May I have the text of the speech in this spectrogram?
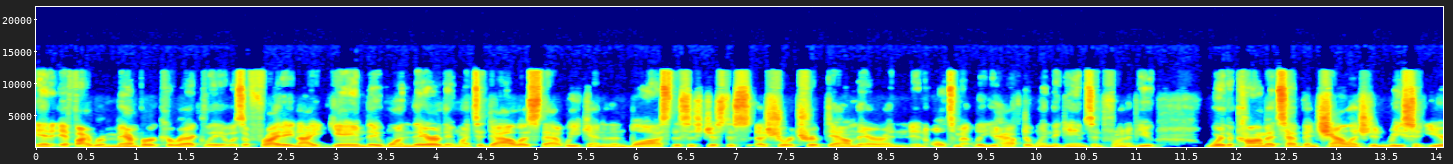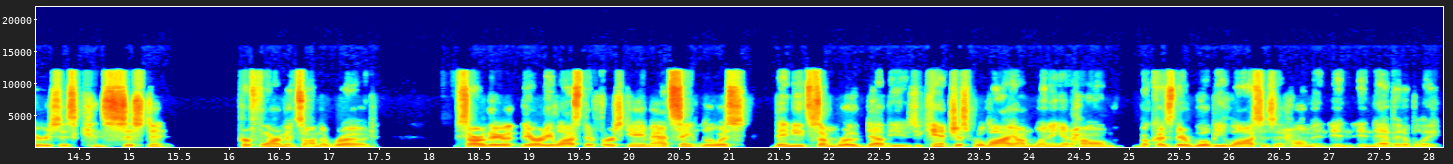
And if I remember correctly, it was a Friday night game. They won there. They went to Dallas that weekend and then lost. This is just a, a short trip down there. And, and ultimately, you have to win the games in front of you. Where the Comets have been challenged in recent years is consistent performance on the road sorry they they already lost their first game at St. Louis. They need some road W's. You can't just rely on winning at home because there will be losses at home in, in, inevitably.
